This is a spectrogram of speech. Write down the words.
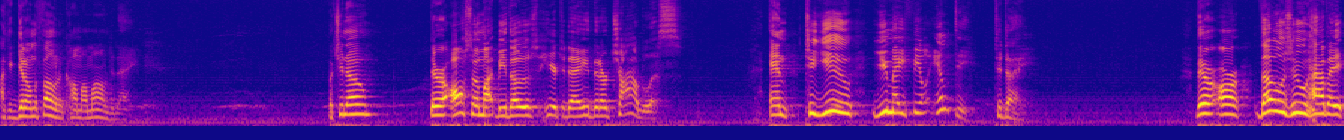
I could get on the phone and call my mom today. But you know, there also might be those here today that are childless. And to you, you may feel empty today. There are those who have a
